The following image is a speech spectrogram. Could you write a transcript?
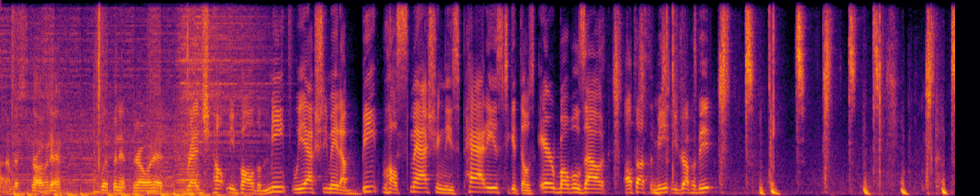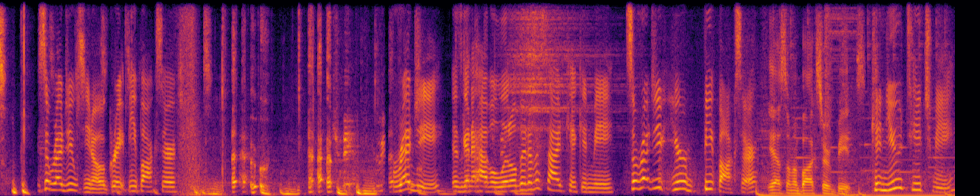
I'm just throwing Okay. it, flipping it, throwing it. Reg helped me ball the meat. We actually made a beat while smashing these patties to get those air bubbles out. I'll toss the meat, you drop a beat. So Reggie's, you know, a great beatboxer. Reggie is gonna have a little bit of a sidekick in me. So Reggie, you're a beatboxer. Yes, I'm a boxer of beats. Can you teach me?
